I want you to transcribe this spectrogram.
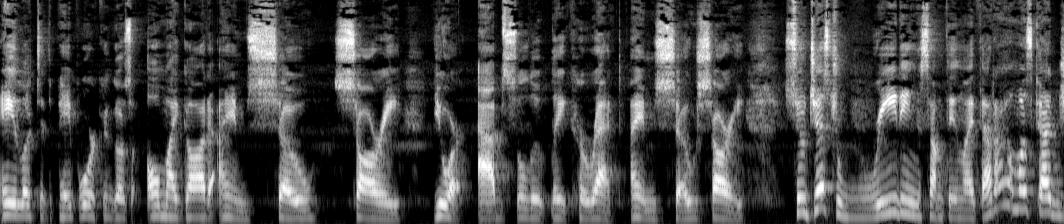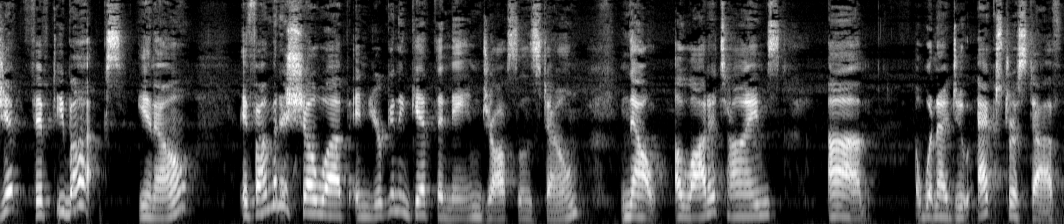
and he looked at the paperwork and goes, Oh my God, I am so sorry. You are absolutely correct. I am so sorry. So just reading something like that, I almost got gypped 50 bucks, you know? If I'm going to show up and you're going to get the name Joclyn Stone, now, a lot of times um, when I do extra stuff,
